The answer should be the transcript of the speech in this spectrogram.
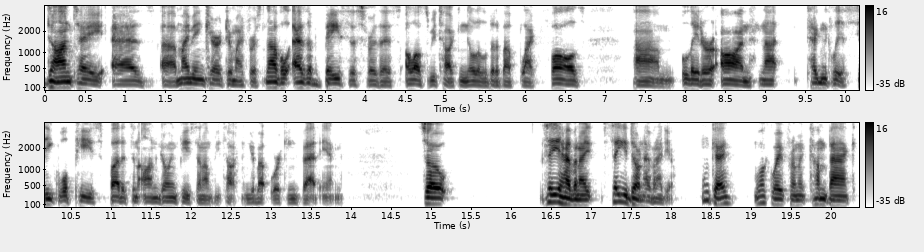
Dante as uh, my main character in my first novel as a basis for this. I'll also be talking a little bit about Black Falls um, later on. Not technically a sequel piece, but it's an ongoing piece, and I'll be talking about working that in. So, say you have an I say you don't have an idea. Okay, walk away from it, come back,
